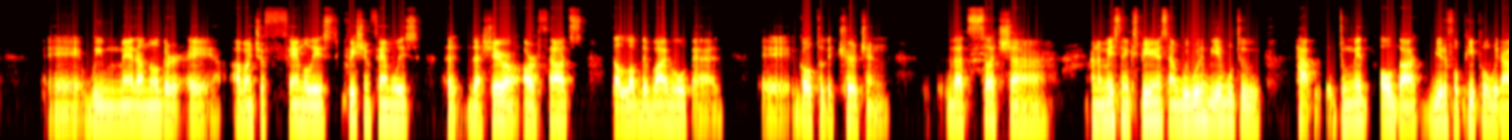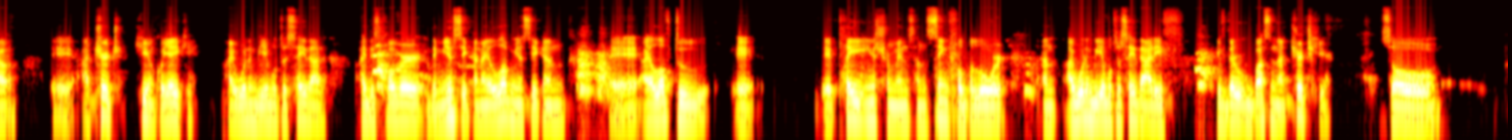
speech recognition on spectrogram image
we met another a bunch of families, Christian families that, that share our, our thoughts, that love the Bible, that uh, go to the church and that's such a, an amazing experience and we wouldn't be able to have to meet all that beautiful people without uh, a church here in Coyhaique. I wouldn't be able to say that I discover the music and I love music and uh, I love to uh, play instruments and sing for the Lord. And I wouldn't be able to say that if if there wasn't a church here. So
